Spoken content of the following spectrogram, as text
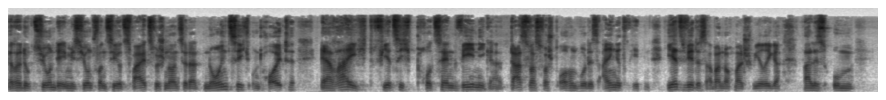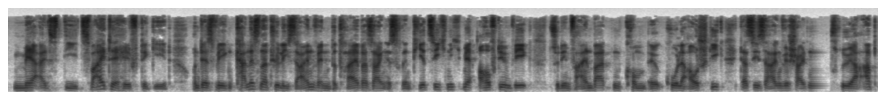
Reduktion der Emission von CO2 zwischen 1990 und heute erreicht. 40 Prozent weniger. Das, was versprochen wurde, ist eingetreten. Jetzt wird es aber noch mal schwieriger, weil es um mehr als die zweite Hälfte geht. Und deswegen kann es natürlich sein, wenn Betreiber sagen, es rentiert sich nicht mehr auf dem Weg zu dem vereinbarten äh, Kohleausstieg, dass sie sagen, wir schalten früher ab.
